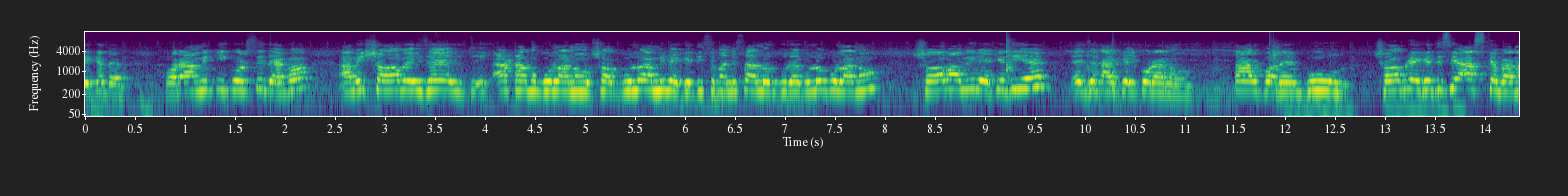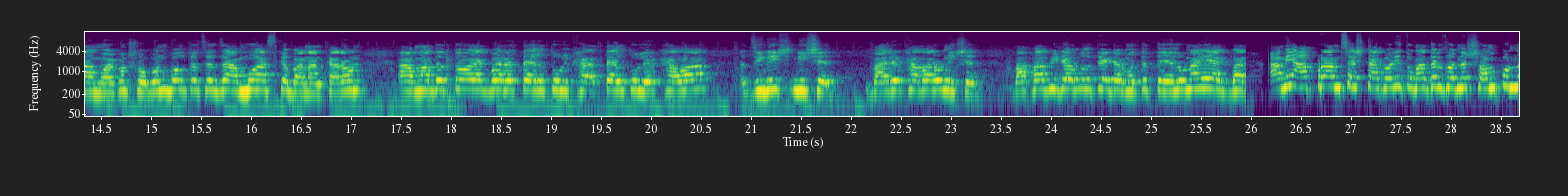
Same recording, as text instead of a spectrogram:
রেখে দেন। পরে আমি কি করছি, দেখো, আমি সব এই যে, আটা গোলানো, সবগুলো আমি রেখে দিছি। মানে চালুর গুঁড়াগুলো গোলানো, সব আমি রেখে দিয়ে, এই যে নারকেল কোরানো। তারপরে গুড়, সব রেখে দিছি, আজকে বানামো। এখন শোভন বলতেছে যে, আম্মু, আজকে বানান। কারণ আমাদের তো একবারে তেল তুল তেল তুলের খাওয়া জিনিস নিষেধ, বাইরের খাবারও নিষেধ। বাফা ভিডা বলতে এটার মধ্যে তেলও নাই, একবার আমি আপ্রাণ চেষ্টা করি তোমাদের জন্য সম্পূর্ণ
